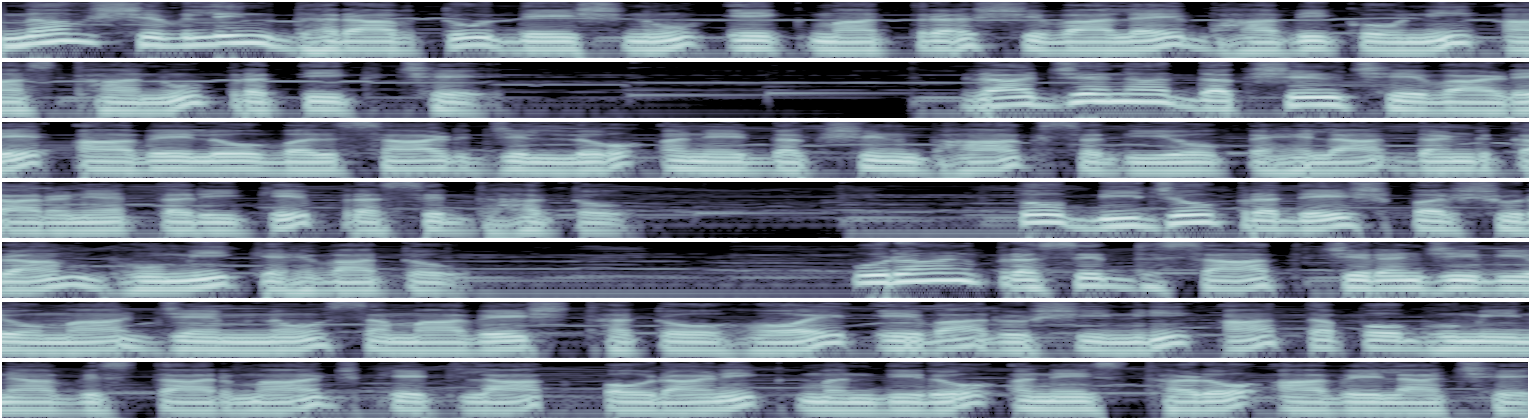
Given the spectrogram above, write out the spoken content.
નવ શિવલિંગ ધરાવતું દેશનું એકમાત્ર શિવાલય ભાવિકોની આસ્થાનું પ્રતીક છે. રાજ્યના દક્ષિણ છેવાડે આવેલો વલસાડ જિલ્લો અને દક્ષિણ ભાગ સદીઓ પહેલા દંડકારણ્ય તરીકે પ્રસિદ્ધ હતો. તો બીજો પ્રદેશ પરશુરામ ભૂમિ કહેવાતો. પુરાણ પ્રસિદ્ધ સાત ચિરંજીવીઓમાં જેમનો સમાવેશ થતો હોય એવા ઋષિની આ તપોભૂમિના વિસ્તારમાં જ કેટલાક પૌરાણિક મંદિરો અને સ્થળો આવેલા છે.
